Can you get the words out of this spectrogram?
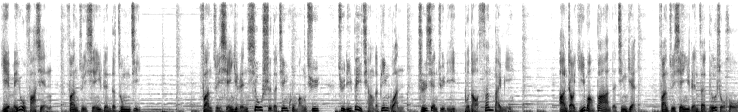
也没有发现犯罪嫌疑人的踪迹。犯罪嫌疑人消失的监控盲区。距离被抢的宾馆直线距离不到三百米。按照以往办案的经验，犯罪嫌疑人在得手后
